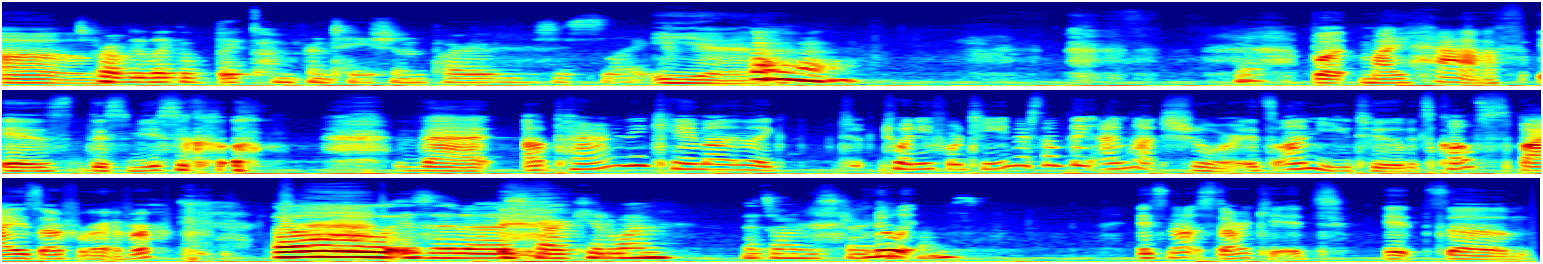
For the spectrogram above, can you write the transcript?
Um, It's probably like a big confrontation part. It's just like, yeah. oh. but my half is this musical that apparently came out in like 2014 or something. I'm not sure. It's on YouTube. It's called Spies Are Forever. Oh, is it a Star Kid one? It's one of the Star No, Kid ones. It's not Star Kids. It's um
